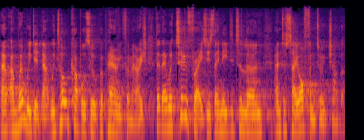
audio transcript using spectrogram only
uh, and when we did that, we told couples who were preparing for marriage that there were two phrases they needed to learn and to say often to each other.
